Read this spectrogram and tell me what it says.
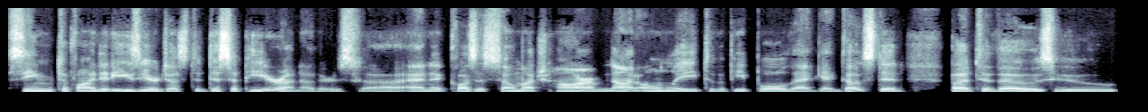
seem to find it easier just to disappear on others. Uh, and it causes so much harm, not only to the people that get ghosted, but to those who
